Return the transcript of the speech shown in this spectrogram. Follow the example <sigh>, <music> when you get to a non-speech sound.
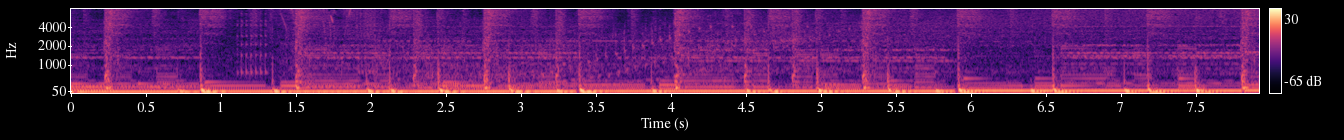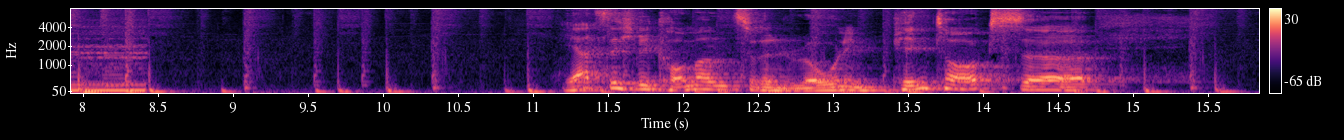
Herzlich willkommen zu den Rolling Pin Talks.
